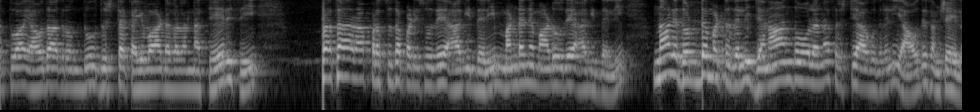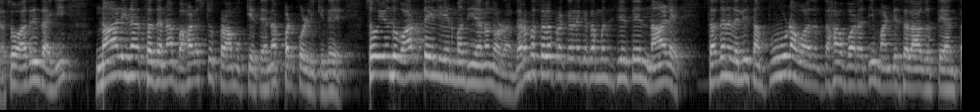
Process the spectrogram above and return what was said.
ಅಥವಾ ಯಾವುದಾದ್ರೊಂದು ದುಷ್ಟ ಕೈವಾಡಗಳನ್ನು ಸೇರಿಸಿ ಪ್ರಸಾರ ಪ್ರಸ್ತುತಪಡಿಸುವುದೇ ಆಗಿದ್ದರೆ ಮಂಡನೆ ಮಾಡುವುದೇ ಆಗಿದ್ದಲ್ಲಿ, ನಾಳೆ ದೊಡ್ಡ ಮಟ್ಟದಲ್ಲಿ ಜನಾಂದೋಲನ ಸೃಷ್ಟಿಯಾಗುವುದರಲ್ಲಿ ಯಾವುದೇ ಸಂಶಯ ಇಲ್ಲ. ಸೊ ಅದರಿಂದಾಗಿ ನಾಳಿನ ಸದನ ಬಹಳಷ್ಟು ಪ್ರಾಮುಖ್ಯತೆಯನ್ನು ಪಡ್ಕೊಳ್ಳಿಕ್ಕಿದೆ. ಸೊ ಈ ಒಂದು ವಾರ್ತೆಯಲ್ಲಿ ಏನು ಬಂದಿದೆ ಅನ್ನೋ ನೋಡೋಣ. ಧರ್ಮಸ್ಥಳ ಪ್ರಕರಣಕ್ಕೆ ಸಂಬಂಧಿಸಿದಂತೆ ನಾಳೆ ಸದನದಲ್ಲಿ ಸಂಪೂರ್ಣವಾದಂತಹ ವರದಿ ಮಂಡಿಸಲಾಗುತ್ತೆ ಅಂತ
